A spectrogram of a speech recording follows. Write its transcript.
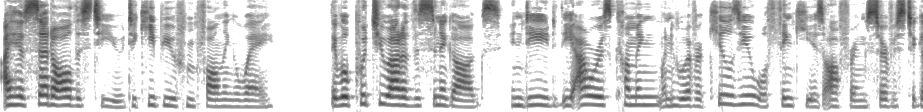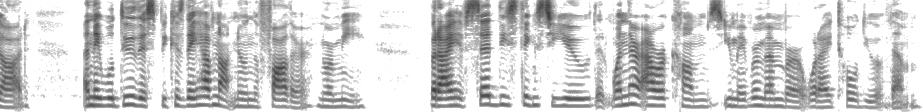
I have said all this to you to keep you from falling away. They will put you out of the synagogues. Indeed, the hour is coming when whoever kills you will think he is offering service to God. And they will do this because they have not known the Father, nor me. But I have said these things to you, that when their hour comes, you may remember what I told you of them.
